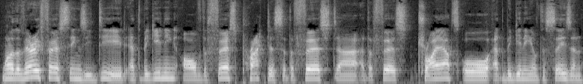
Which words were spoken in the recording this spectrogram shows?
one of the very first things he did at the beginning of the first practice, at the first uh, at the first tryouts, or at the beginning of the season,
